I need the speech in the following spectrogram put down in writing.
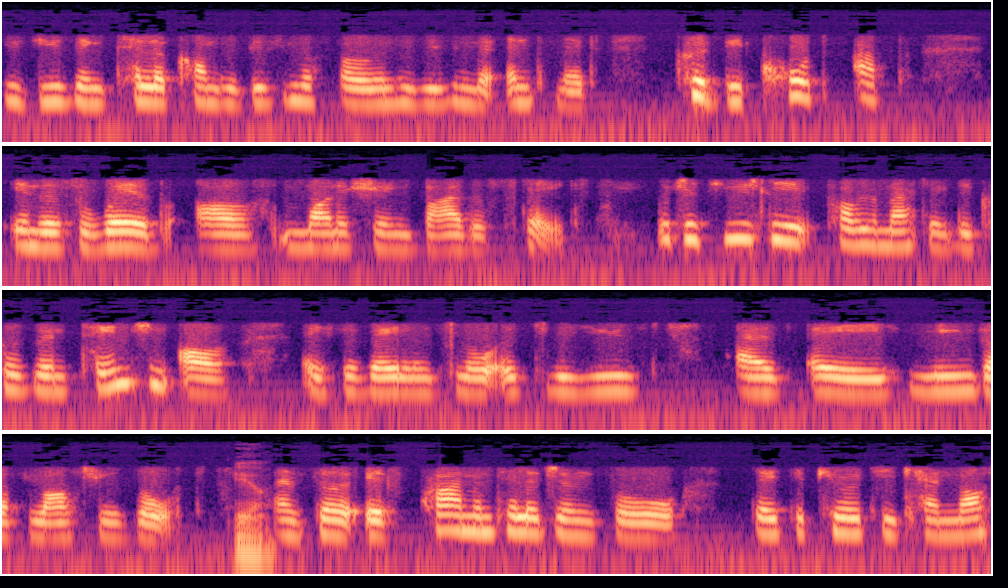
who's using telecoms, who's using the phone, who's using the internet could be caught up in this web of monitoring by the state, which is hugely problematic because the intention of a surveillance law is to be used as a means of last resort. Yeah. And so if crime intelligence or state security cannot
